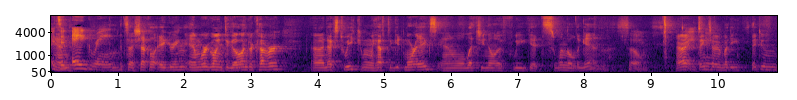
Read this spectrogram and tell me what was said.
It's an egg ring. It's a shekel egg ring, and we're going to go undercover uh, next week when we have to get more eggs, and we'll let you know if we get swindled again. So, all right, Stay thanks tuned. everybody. Stay tuned.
